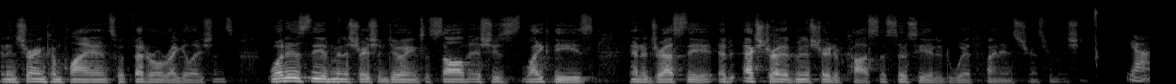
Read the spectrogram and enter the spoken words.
and ensuring compliance with federal regulations. What is the administration doing to solve issues like these and address the extra administrative costs associated with finance transformation. Yeah,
